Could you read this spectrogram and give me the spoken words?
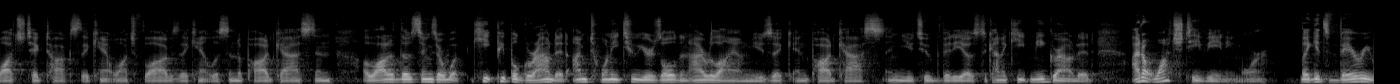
watch TikToks, they can't watch vlogs, they can't listen to podcasts. And a lot of those things are what keep people grounded. I'm 22 years old and I rely on music and podcasts and YouTube videos to kind of keep me grounded. I don't watch TV anymore. Like it's very,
